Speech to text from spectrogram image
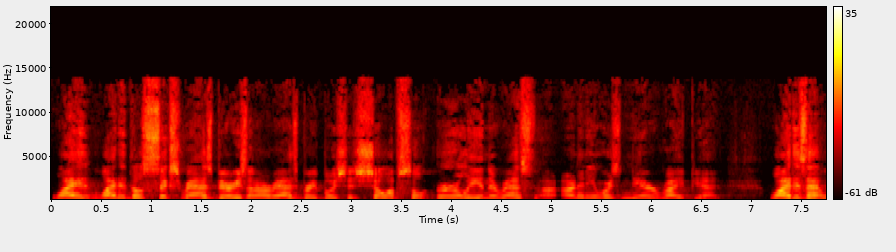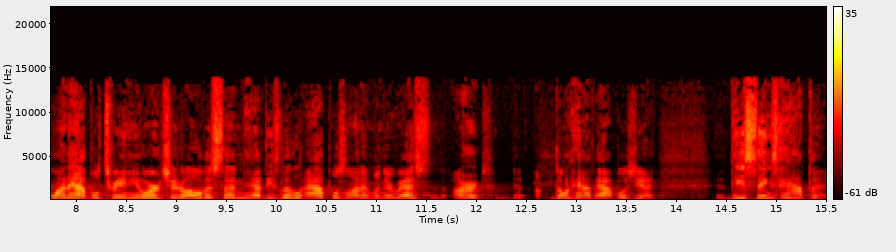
Why, why did those six raspberries on our raspberry bushes show up so early and the rest aren't anywhere near ripe yet? Why does that one apple tree in the orchard all of a sudden have these little apples on it when the rest aren't, don't have apples yet? These things happen.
